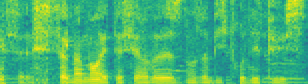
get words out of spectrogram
Et, sa, maman était serveuse dans un bistrot des puces.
